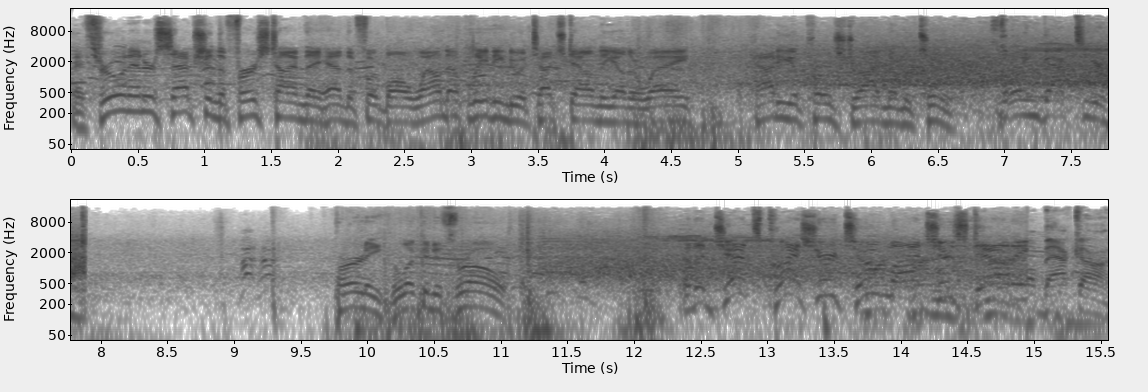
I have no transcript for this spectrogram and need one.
They threw an interception the first time they had the football, wound up leading to a touchdown the other way. How do you approach drive number two? Going back to your... Purdy looking to throw. And the Jets pressure too much is down. Back on.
